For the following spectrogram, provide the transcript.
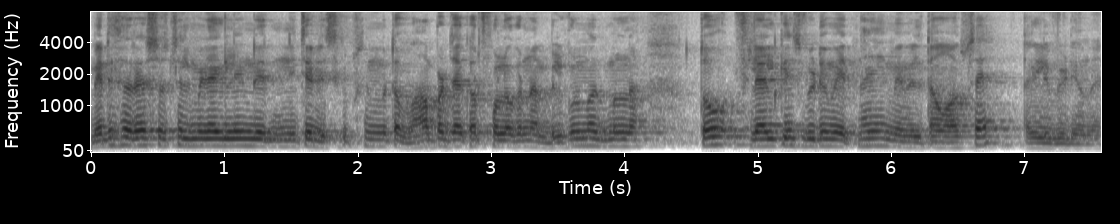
मेरे सारे सोशल मीडिया के लिंक नीचे डिस्क्रिप्शन में तो वहाँ पर जाकर फॉलो करना बिल्कुल मत भूलना। तो फ़िलहाल की इस वीडियो में इतना ही। मैं मिलता हूँ आपसे अगली वीडियो में।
